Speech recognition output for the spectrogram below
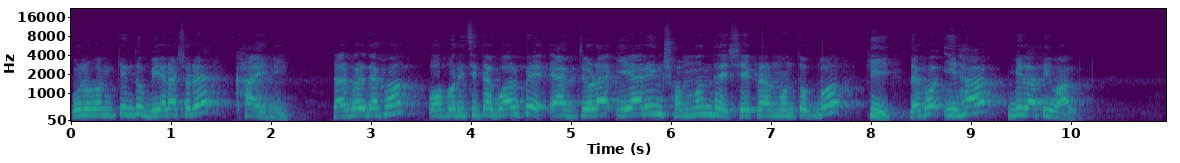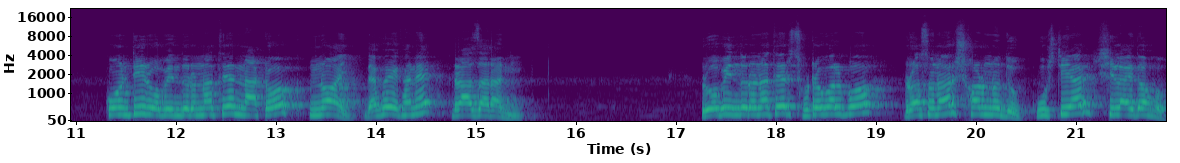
অনুপম কিন্তু বিয়ের আসরে খায়নি। তারপরে দেখো, অপরিচিতা গল্পে এক জোড়া ইয়ারিং সম্বন্ধে শেখরার মন্তব্য কি? দেখো, ইহা বিলাতি মাল। কোনটি রবীন্দ্রনাথের নাটক নয়? দেখো, এখানে রাজা রানী। রবীন্দ্রনাথের ছোট গল্প রচনার স্বর্ণযুগ, কুষ্টিয়ার শিলাইদহ।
